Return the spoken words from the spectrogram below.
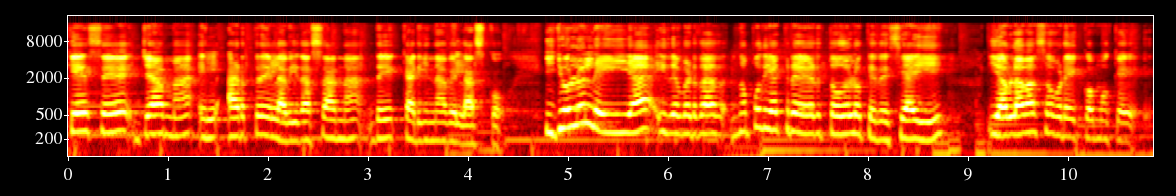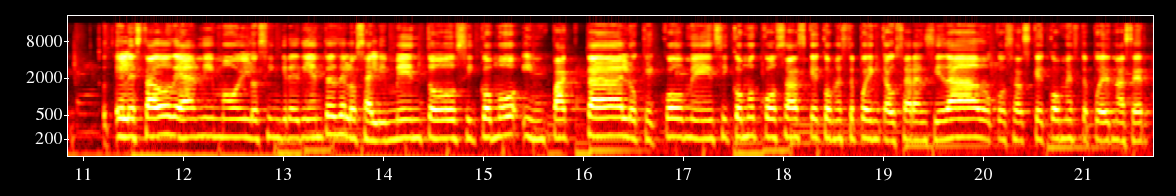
que se llama El arte de la vida sana de Karina Velasco. Y yo lo leía y de verdad no podía creer todo lo que decía ahí y hablaba sobre como que el estado de ánimo y los ingredientes de los alimentos y cómo impacta lo que comes y cómo cosas que comes te pueden causar ansiedad o cosas que comes te pueden hacer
